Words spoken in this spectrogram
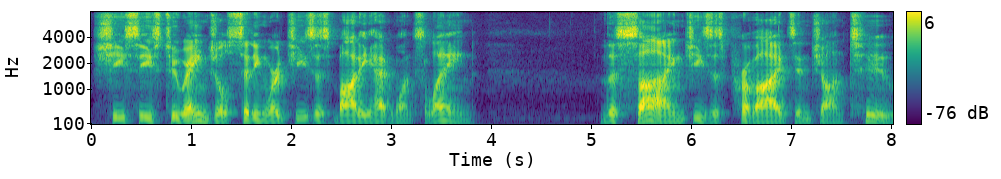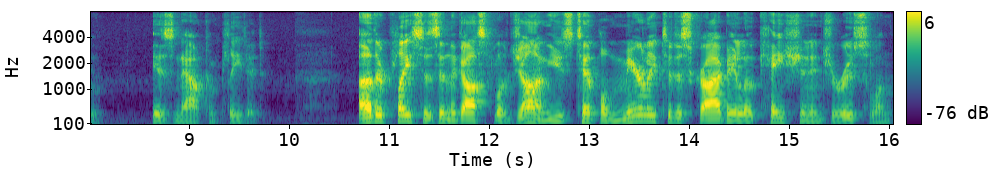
she sees two angels sitting where Jesus' body had once lain. The sign Jesus provides in John 2 is now completed. Other places in the Gospel of John use temple merely to describe a location in Jerusalem.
